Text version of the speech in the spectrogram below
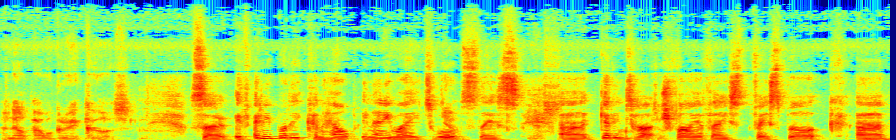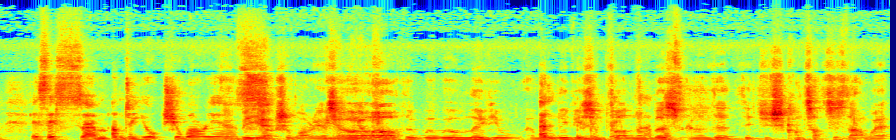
and help our great cause. So, if anybody can help in any way towards this, Yes. uh, get in touch via face- Facebook. Um, is this um, under Yorkshire Warriors? It'll be Yorkshire Warriors. Yeah, oh, Yorkshire. oh the, we'll, we'll leave you. We'll And leave you some phone numbers, and then they just contact us that way.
